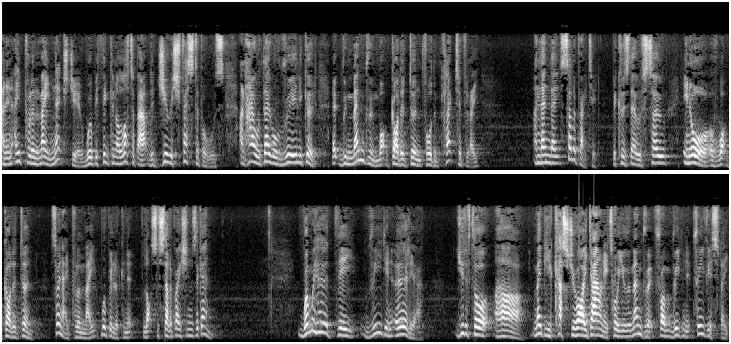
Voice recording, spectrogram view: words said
And in April and May next year, we'll be thinking a lot about the Jewish festivals and how they were really good at remembering what God had done for them collectively. And then they celebrated because they were so in awe of what God had done So in April and May, we'll be looking at lots of celebrations again. When we heard the reading earlier, you'd have thought, ah, maybe you cast your eye down it or you remember it from reading it previously.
